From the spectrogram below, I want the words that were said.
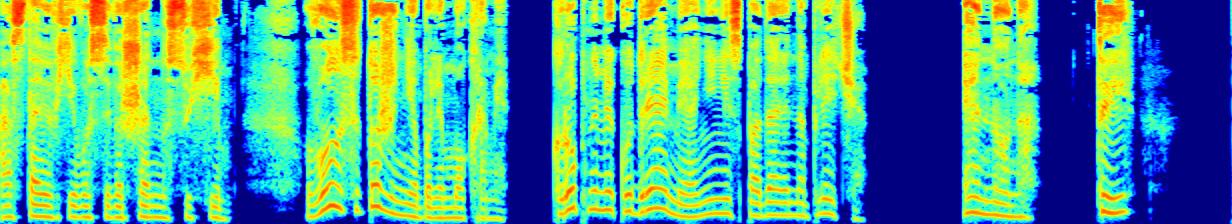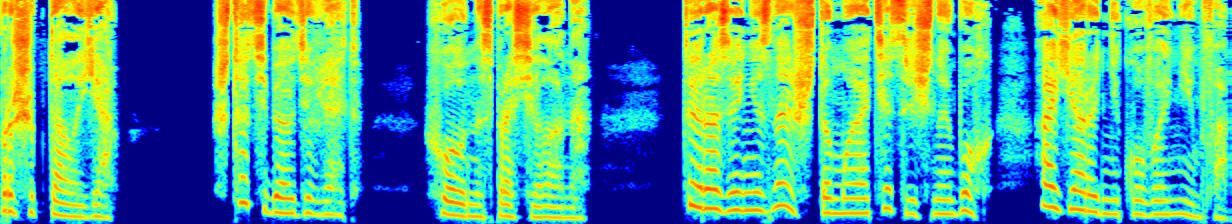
оставив его совершенно сухим. Волосы тоже не были мокрыми. Крупными кудрями они не спадали на плечи. «Энона, ты?» — прошептала я. «Что тебя удивляет?» — холодно спросила она. «Ты разве не знаешь, что мой отец — речной бог, а я родниковая нимфа?»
